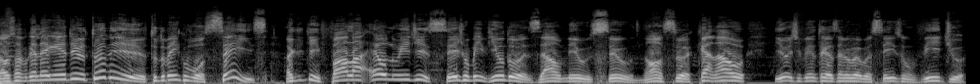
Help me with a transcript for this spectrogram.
Salve, salve galerinha do YouTube! Tudo bem com vocês? Aqui quem fala é o Luigi, sejam bem-vindos ao meu, seu, nosso canal e hoje venho trazendo para vocês um vídeo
